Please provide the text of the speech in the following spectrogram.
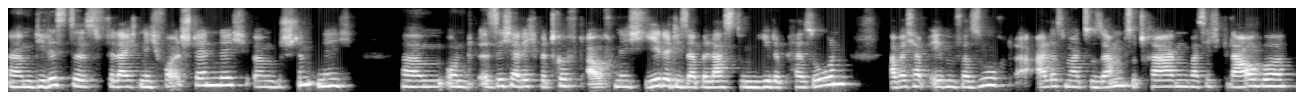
Ähm, die Liste ist vielleicht nicht vollständig, bestimmt nicht, und sicherlich betrifft auch nicht jede dieser Belastungen jede Person. Aber ich habe eben versucht, alles mal zusammenzutragen, was ich glaube,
